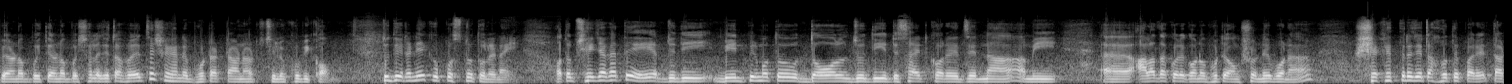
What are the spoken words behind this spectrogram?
বিরানব্বই, তিরানব্বই সালে যেটা হয়েছে, সেখানে ভোটার টার্ন আউট ছিল খুবই কম। যদি এটা নিয়ে কেউ প্রশ্ন তোলে নাই, অতএব সেই জায়গাতে যদি বিএনপির মতো দল যদি ডিসাইড করে যে না, আমি আলাদা করে গণভোটে অংশ নেব না সেক্ষেত্রে যেটা হতে পারে, তার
